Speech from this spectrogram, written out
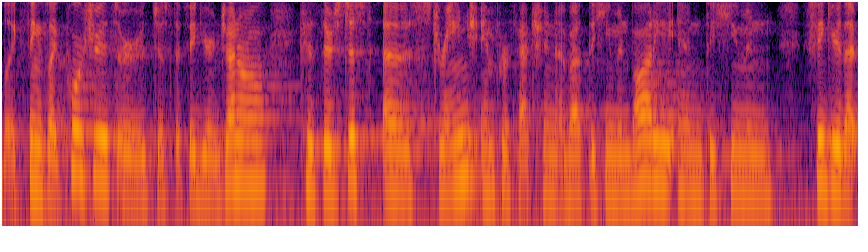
like things like portraits or just the figure in general, because there's just a strange imperfection about the human body and the human figure that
